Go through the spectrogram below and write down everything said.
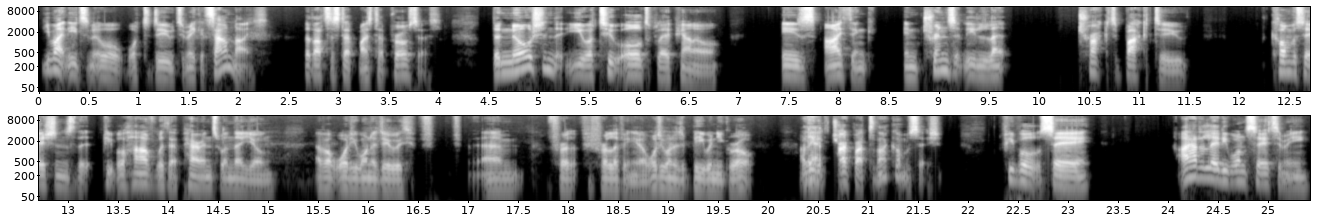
You might need to know what to do to make it sound nice, but that's a step by step process. The notion that you are too old to play piano is, I think, intrinsically le- tracked back to conversations that people have with their parents when they're young about what do you want to do with um, for for a living. You know, what do you want to be when you grow up? I think yeah. it's tracked back to that conversation. People say, I had a lady once say to me,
